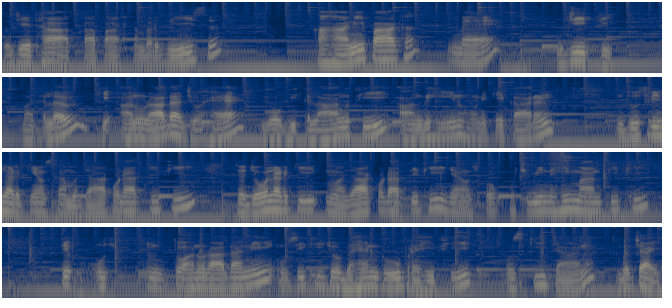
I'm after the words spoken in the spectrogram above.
तो ये था आपका पाठ नंबर 20 कहानी पाठ मैं जीती। मतलब कि अनुराधा जो है, वो विकलांग थी अंगहीन होने के कारण दूसरी लड़कियाँ उसका मज़ाक उड़ाती थी। जो जो लड़की मज़ाक उड़ाती थी या उसको कुछ भी नहीं मानती थी तो उस तो अनुराधा ने उसी की जो बहन डूब रही थी, उसकी जान बचाई।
